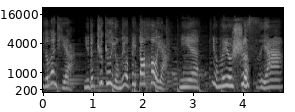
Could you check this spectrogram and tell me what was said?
你个问题，你的 QQ 有没有被盗号呀？你有没有社死呀？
